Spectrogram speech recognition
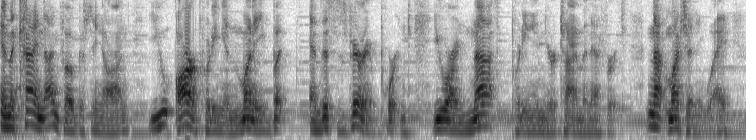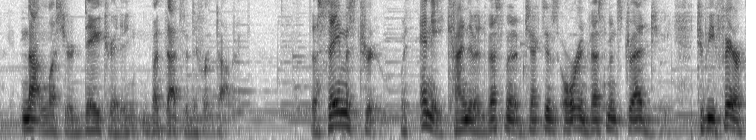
In the kind I'm focusing on, you are putting in money, but, and this is very important, you are not putting in your time and effort. Not much anyway, not unless you're day trading, but that's a different topic. The same is true with any kind of investment objectives or investment strategy. To be fair,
